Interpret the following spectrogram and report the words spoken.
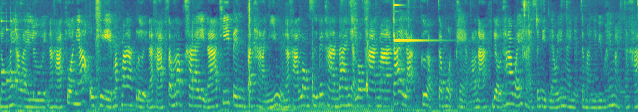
เราไม่อะไรเลยนะคะ ตัวเนี้ยโอเคมากๆเลยนะคะสำหรับใครนะที่เป็นปัญหานี้อยู่นะคะ ลองซื้อไปทานได้เนี่ยเราทานมาใกล้ละเกือบจะหมดแผงแล้วนะ เดี๋ยวถ้าไว้หายสนิทแล้วยังไงเนี่ยจะมารีวิวให้ใหม่นะคะ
